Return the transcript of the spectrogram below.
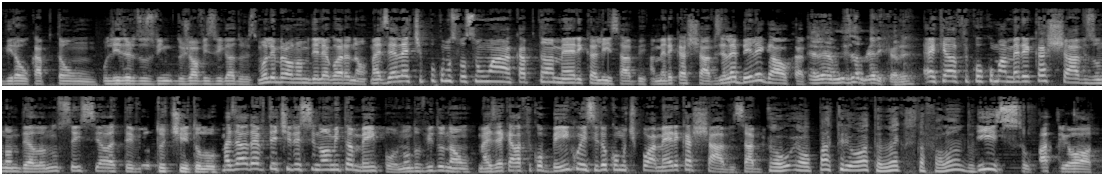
vira o capitão, o líder dos, Ving- dos Jovens Vingadores. Não vou lembrar o nome dele agora, não. Mas ela é tipo como se fosse uma Capitã América ali, sabe? América Chaves. Ela é bem legal, cara. Ela é a Miss América, né? É que ela ficou como América Chaves o nome dela. Eu não sei se ela teve outro título. Mas ela deve ter tido esse nome também, pô. Não duvido, não. Mas é que ela ficou bem conhecida como, tipo, América Chaves, sabe? É o, é o Patriota, não é que você tá falando? Isso, Patriota.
